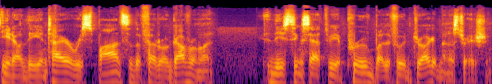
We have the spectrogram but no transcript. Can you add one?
you know, the entire response of the federal government these things have to be approved by the Food and Drug Administration.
